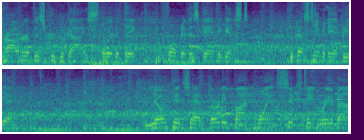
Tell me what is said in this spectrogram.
prouder of this group of guys, the way that they performed in this game against the best team in the NBA. Jokic had 35 points, 16 rebounds.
